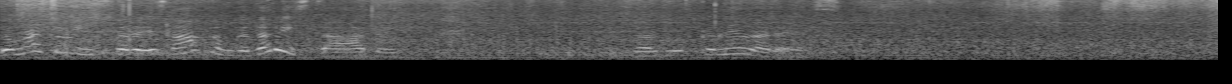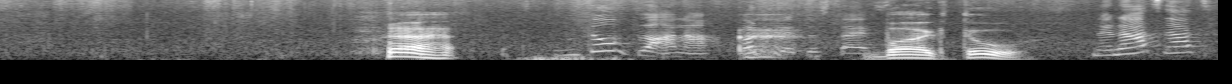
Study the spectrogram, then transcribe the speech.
domāju, ka viņas varēs nākamgad arī stādīt. Varbūt, ka nevarēs. Un tu plānā, portretu uztais. Baigi tu. Nenāc, nāc.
